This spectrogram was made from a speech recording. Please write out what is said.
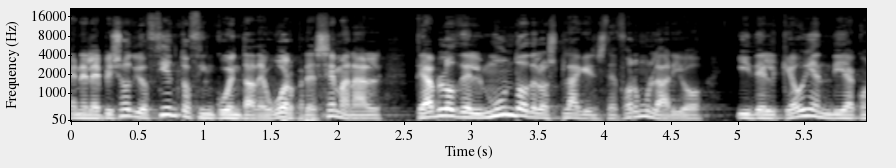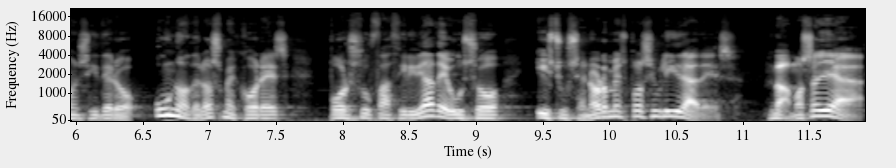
En el episodio 150 de WordPress semanal te hablo del mundo de los plugins de formulario y del que hoy en día considero uno de los mejores por su facilidad de uso y sus enormes posibilidades. ¡Vamos allá!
